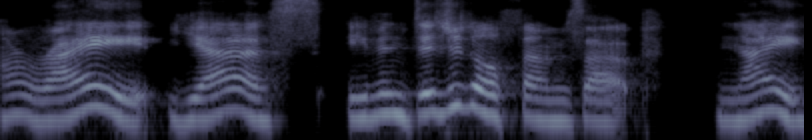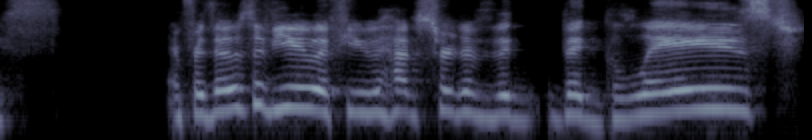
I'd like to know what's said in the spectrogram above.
All right. Yes. Even digital thumbs up. Nice. And for those of you, if you have sort of the, the glazed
